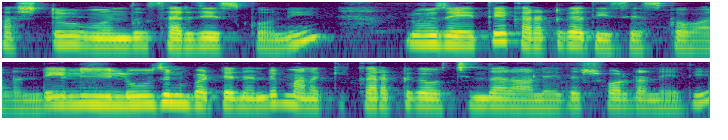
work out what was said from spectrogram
ఫస్ట్ ముందు సరి చేసుకొని లూజ్ అయితే కరెక్ట్గా తీసేసుకోవాలండి. ఈ లూజ్ని బట్టేనండి మనకి కరెక్ట్గా వచ్చిందా రాలేదా షోల్డర్ అనేది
